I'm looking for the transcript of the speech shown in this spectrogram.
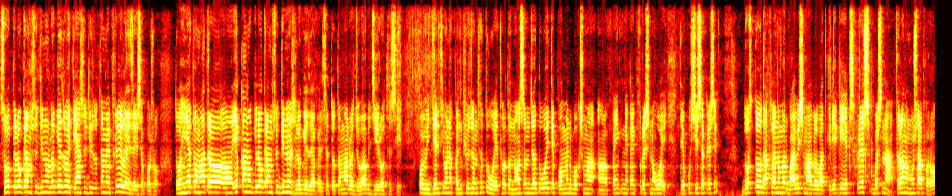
સો કિલોગ્રામ સુધીનું લગેજ હોય, ત્યાં સુધી તો તમે ફ્રી લઈ જઈ શકો છો. તો અહીંયા તો માત્ર એકાણું કિલોગ્રામ સુધીનું જ લગેજ આપેલ છે. તો તમારો જવાબ ઝીરો થશે. કોઈ વિદ્યાર્થીઓને કન્ફ્યુઝન થતું હોય અથવા તો ન સમજાતું હોય તે કોમેન્ટ બોક્સમાં કંઈક ને કંઈક પ્રશ્ન હોય તે પૂછી શકે છે. દોસ્તો, દાખલા નંબર બાવીસમાં આગળ વાત કરીએ કે એક્સપ્રેસ બસના ત્રણ મુસાફરો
